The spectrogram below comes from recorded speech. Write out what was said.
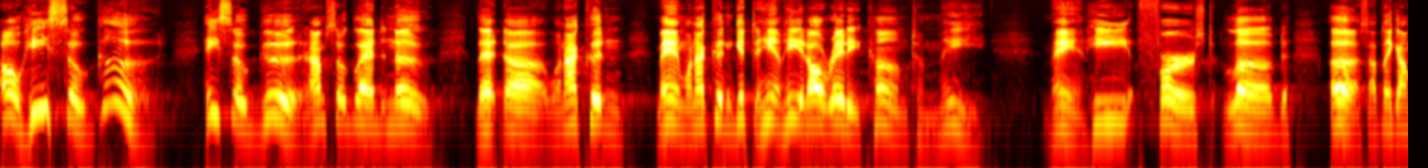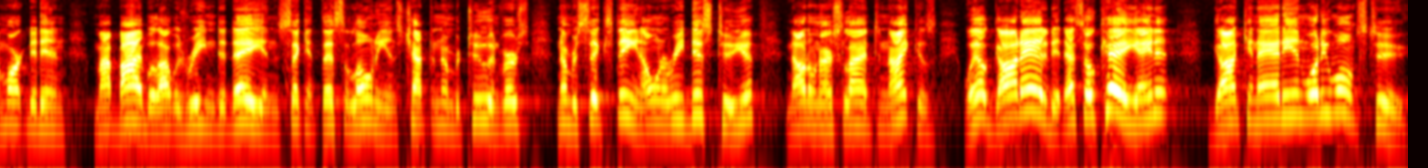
Oh, He's so good. He's so good. I'm so glad to know that uh, when I couldn't, man, when I couldn't get to Him, He had already come to me. Man, He first loved us. I think I marked it in my Bible. I was reading today in Second Thessalonians chapter number 2 and verse number 16. I want to read this to you, not on our slide tonight because, well, God added it. That's okay, ain't it? God can add in what He wants to.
